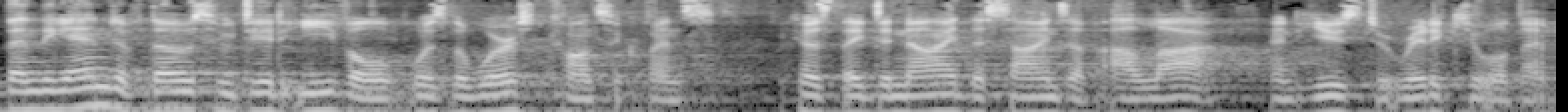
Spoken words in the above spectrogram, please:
Then the end of those who did evil was the worst consequence, because they denied the signs of Allah and used to ridicule them.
